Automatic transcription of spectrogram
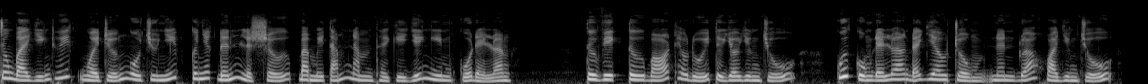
Trong bài diễn thuyết, Ngoại trưởng Ngô Chiêu Nhiếp có nhắc đến lịch sử 38 năm thời kỳ giới nghiêm của Đài Loan. Từ việc từ bỏ theo đuổi tự do dân chủ, cuối cùng Đài Loan đã gieo trồng nên đóa hoa dân chủ –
